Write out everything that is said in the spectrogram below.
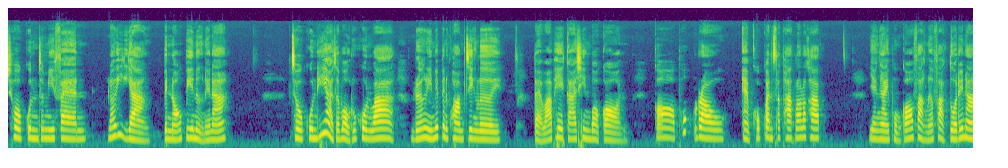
โชกุนจะมีแฟน แล้วอีกอย่างเป็นน้องปีหนึ่งเนี่ยนะ โชกุนที่อยากจะบอกทุกคนว่า เรื่องนี้ไม่เป็นความจริงเลย แต่ว่าเพกาชิงบอกก่อน ก็พวกเราแอบคบกันสักพักแล้วละครับ ยังไงผมก็ฝากเนื้อฝากตัวด้วยนะ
